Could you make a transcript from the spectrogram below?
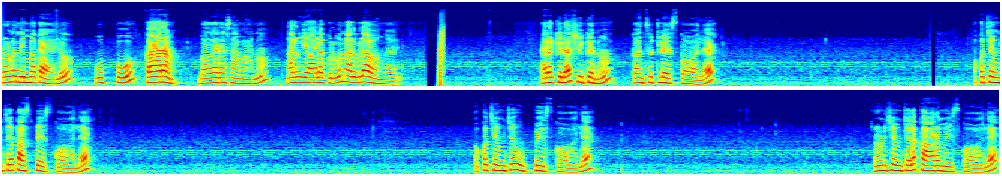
రెండు నిమ్మకాయలు ఉప్పు కారం బగారా సామాను నాలుగు యాలకులు నాలుగు లవంగాలు. అరకిలో చికెను కంచుట్లో వేసుకోవాలి. ఒక చెంచా పసుపు వేసుకోవాలి. ఒక చెంచా ఉప్పు వేసుకోవాలి. రెండు చెంచాల కారం వేసుకోవాలి.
